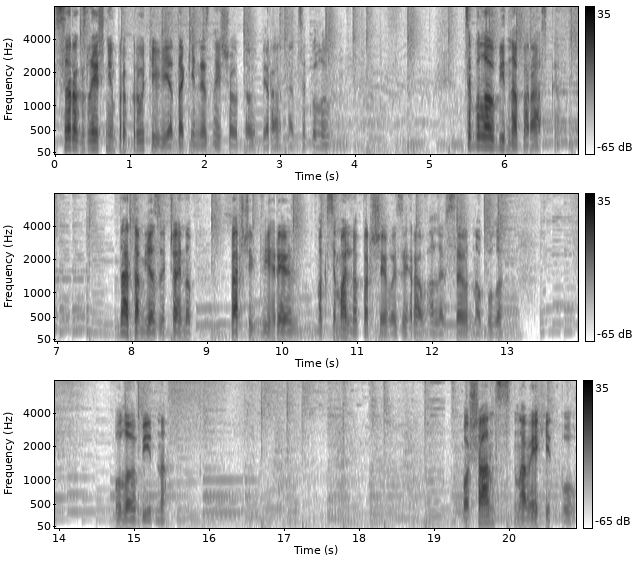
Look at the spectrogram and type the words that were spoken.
40 з лишнім прокрутів я так і не знайшов того пірата. Це було. Це була обідна поразка. Да, там я, звичайно, перших дві гри максимально паршиво зіграв, але все одно було. Було обідно. Бо шанс на вихід був.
